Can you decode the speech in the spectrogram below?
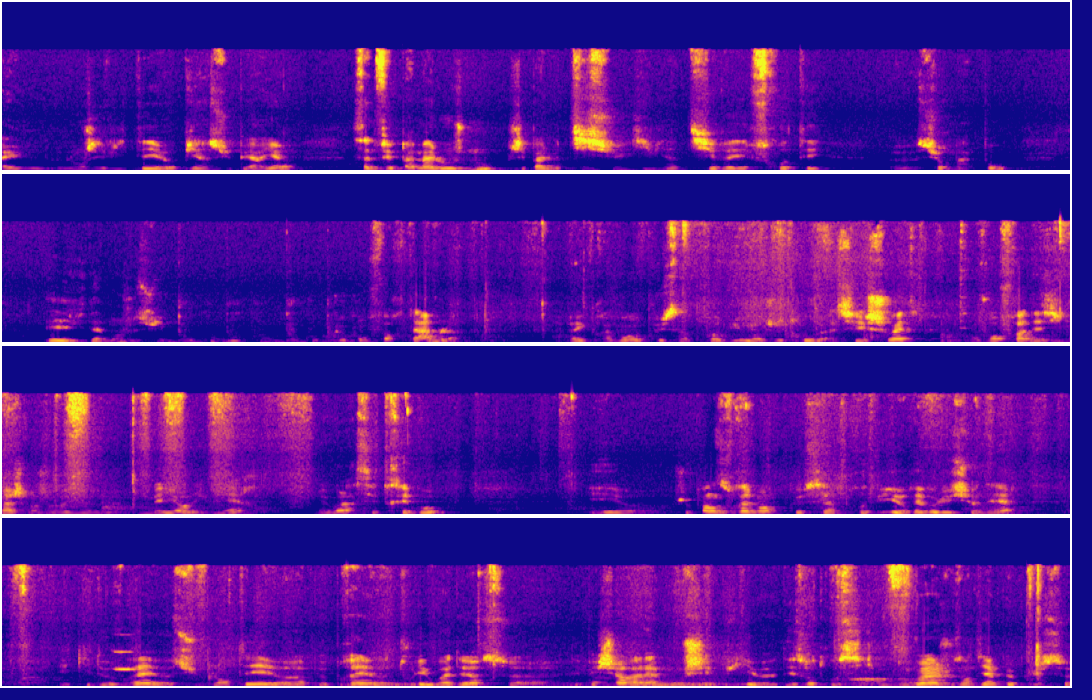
à une longévité euh, bien supérieure. Ça ne fait pas mal aux genoux, je n'ai pas le tissu qui vient tirer et frotter euh, sur ma peau. Et évidemment, je suis beaucoup, beaucoup, beaucoup plus confortable, avec vraiment en plus un produit, moi je trouve assez chouette. On vous fera des images quand j'aurai une, meilleure lumière. Mais voilà, c'est très beau. Et euh, je pense vraiment que c'est un produit révolutionnaire et qui devrait supplanter à peu près tous les waders, des pêcheurs à la mouche et puis des autres aussi. Donc voilà, je vous en dis un peu plus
